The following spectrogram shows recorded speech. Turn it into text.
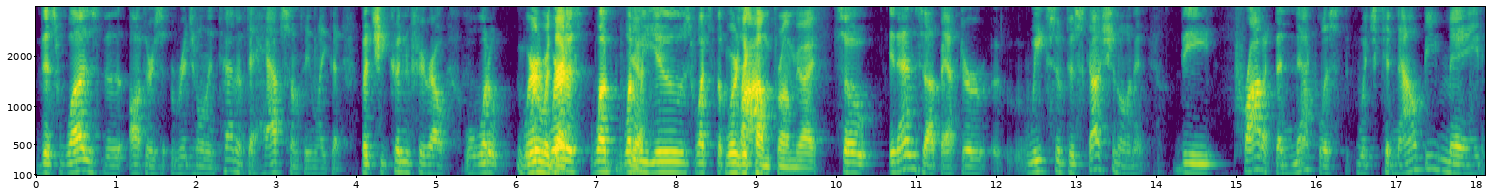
this was the author's original intent of to have something like that, but she couldn't figure out well, what do- Where where would where, that- does what what Yeah. do we use? What's the Where does it come from? Right. So it ends up after weeks of discussion on it, the product, the necklace, which can now be made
